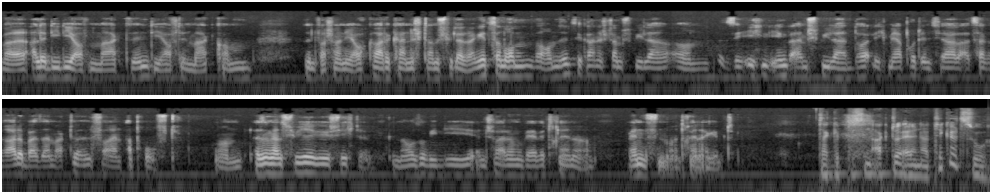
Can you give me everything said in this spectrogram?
Weil alle die, die auf dem Markt sind, die auf den Markt kommen, sind wahrscheinlich auch gerade keine Stammspieler. Da geht es dann darum, warum sind sie keine Stammspieler? Und sehe ich in irgendeinem Spieler deutlich mehr Potenzial, als er gerade bei seinem aktuellen Verein abruft. Und das ist eine ganz schwierige Geschichte. Genauso wie die Entscheidung, wer wird Trainer wenn es einen neuen Trainer gibt. Da gibt es einen aktuellen Artikel zu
